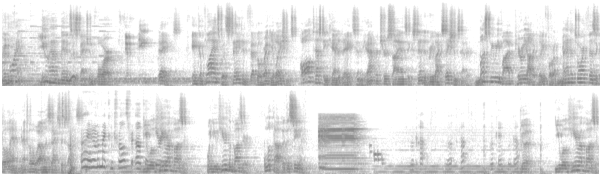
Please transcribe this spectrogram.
Good morning. You have been in suspension for 50 days. In compliance with state and federal regulations, all testing candidates in the Aperture Science Extended Relaxation Center must be revived periodically for a mandatory physical and mental wellness exercise. Oh, I don't know my controls for. Okay, you will here hear a buzzer. When you hear the buzzer, look up at the ceiling. Look up. Look up. Okay, look up. Good. You will hear a buzzer.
